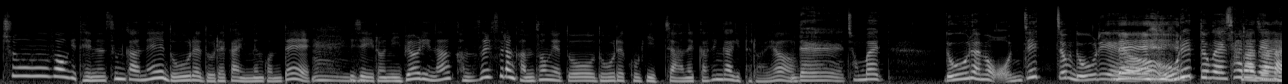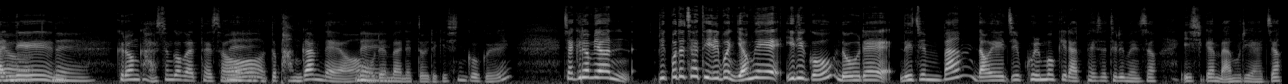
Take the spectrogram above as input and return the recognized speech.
추억이 되는 순간에 노을의 노래가 있는 건데 음. 이제 이런 이별이나 감, 쓸쓸한 감성에도 노을의 곡이 있지 않을까 생각이 들어요. 네, 정말 노을하면 언제적 노을이에요. 네. 오랫동안 사랑을. 받는 네. 그런 가수인 것 같아서 네. 또 반갑네요. 네. 오랜만에 또 이렇게 신곡을. 자, 그러면 빅보드 차트 1분 영예의 1위 곡 노을의 늦은 밤 너의 집 골목길 앞에서 들으면서 이 시간 마무리하죠.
